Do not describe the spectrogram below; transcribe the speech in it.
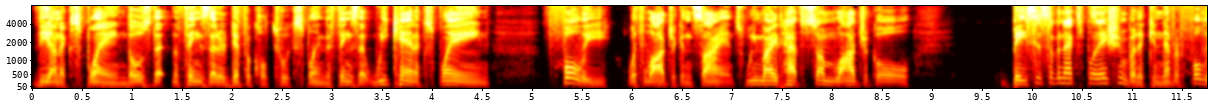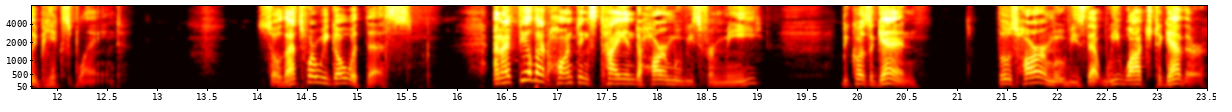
the unexplained, those that the things that are difficult to explain, the things that we can't explain fully with logic and science. We might have some logical basis of an explanation, but it can never fully be explained. So that's where we go with this. And I feel that hauntings tie into horror movies for me because, again, those horror movies that we watch together,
